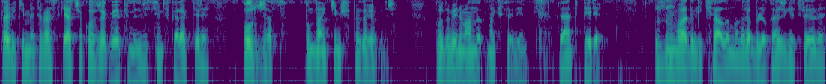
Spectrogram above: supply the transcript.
Tabii ki Metaverse gerçek olacak ve hepimiz bir Sims karakteri olacağız. Bundan kim şüphe duyabilir? Burada benim anlatmak istediğim rent biri. Uzun vadeli kiralamalara blokaj getiriyor ve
